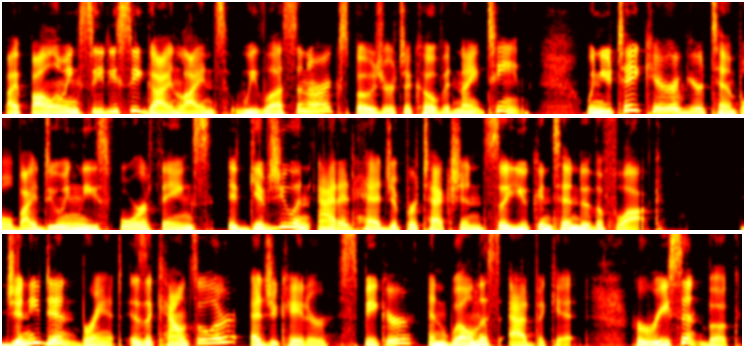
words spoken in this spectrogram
By following CDC guidelines, we lessen our exposure to COVID 19. When you take care of your temple by doing these four things, it gives you an added hedge of protection so you can tend to the flock. Ginny Dent Brant is a counselor, educator, speaker, and wellness advocate. Her recent book,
